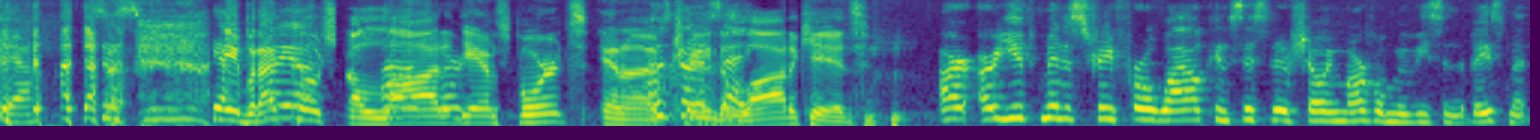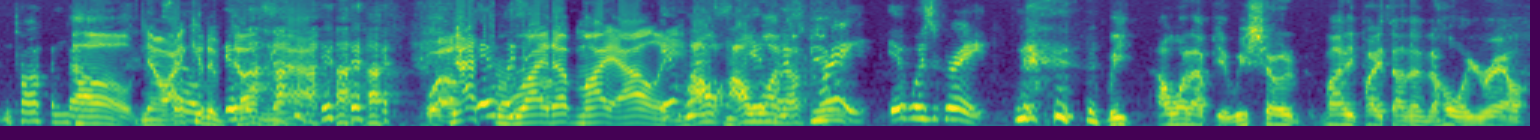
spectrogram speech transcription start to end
yeah. This is, yeah. hey, but I've my, uh, coached a lot our- of damn sports, and I've was gonna trained a lot of kids. Our, our youth ministry for a while consisted of showing Marvel movies in the basement and talking about. Oh no, I could have done was- that. Well, That's was- right up my alley. It was, I'll- I'll it one was up you. great. It was great. we I one up you. We showed Monty Python and the Holy Grail.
